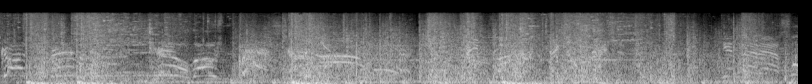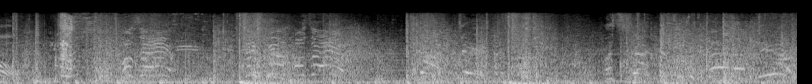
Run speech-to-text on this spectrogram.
God damn it! Kill those bastards! Get that asshole! Hosea! They killed Hosea! God damn this a bad idea!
